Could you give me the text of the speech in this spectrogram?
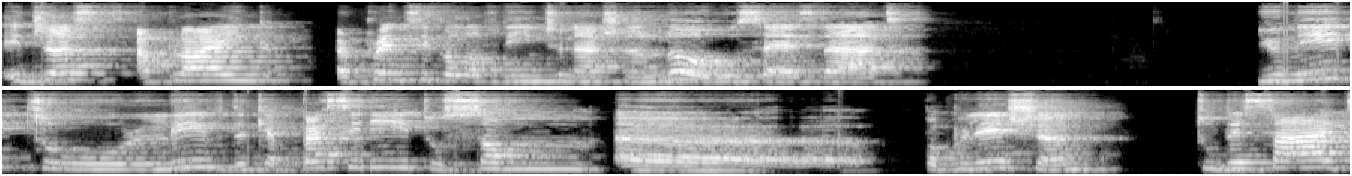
it's just applying a principle of the international law who says that you need to leave the capacity to some uh, population to decide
